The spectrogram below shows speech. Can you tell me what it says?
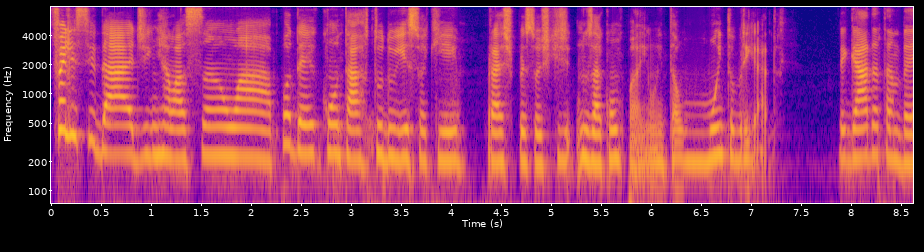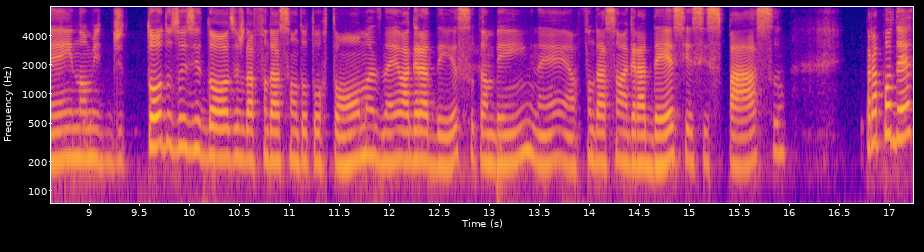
felicidade em relação a poder contar tudo isso aqui para as pessoas que nos acompanham. Então, muito obrigada. Obrigada também, em nome de todos os idosos da Fundação Dr. Thomas, né? Eu agradeço também, né? A Fundação agradece esse espaço para poder,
